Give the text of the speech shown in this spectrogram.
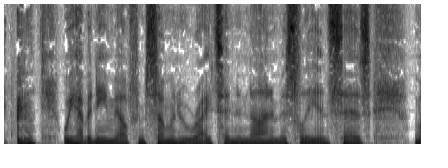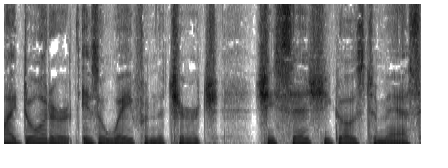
we have an email from someone who writes in anonymously and says, My daughter is away from the church. She says she goes to Mass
